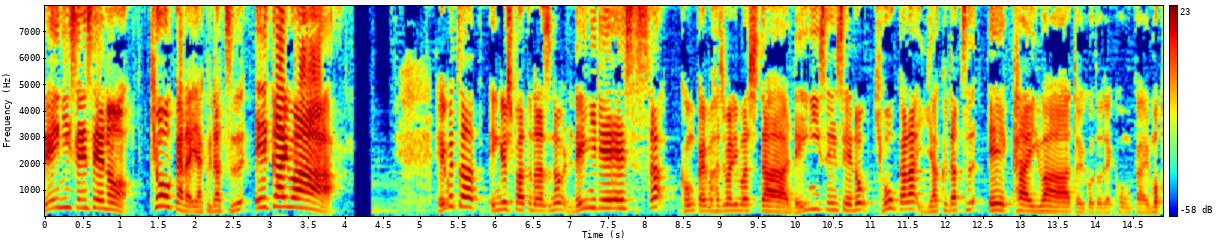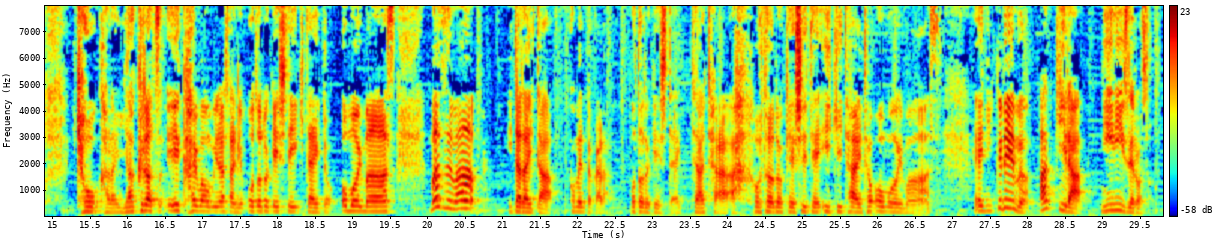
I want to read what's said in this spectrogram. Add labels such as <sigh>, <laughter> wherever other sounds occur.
レイニー先生の今日から役立つ英会話 Hey, what's up? English Partners のレイニーです。さあ、今回も始まりました。レイニー先生の今日から役立つ英会話ということで、今回も今日から役立つ英会話を皆さんにお届けしていきたいと思います。まずは、いただいたコメントからお届けしていたた、お届けしていきたいと思います。えニックネーム、アキラ220さん。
